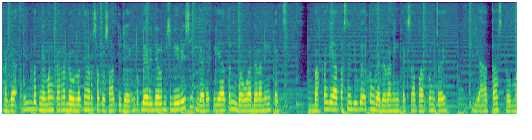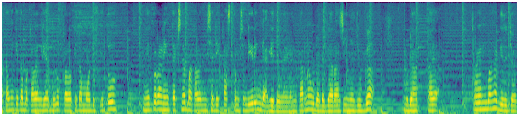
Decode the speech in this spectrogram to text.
agak ribet memang karena downloadnya harus satu-satu coy. Untuk dari dalam sendiri sih nggak ada kelihatan bahwa ada running text bahkan di atasnya juga itu nggak ada running text apa pun coy. Di atas tuh. Makanya kita bakalan lihat dulu kalau kita modif itu ini tuh running textnya bakalan bisa di custom sendiri nggak gitu kayak kan? Karena udah ada garasinya juga. Udah kayak keren banget gitu coy.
